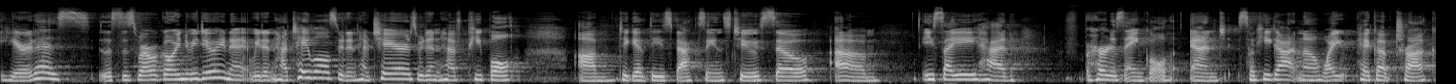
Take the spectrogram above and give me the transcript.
here it is. This is where we're going to be doing it. We didn't have tables, we didn't have chairs, we didn't have people um, to give these vaccines to. So um, Isai had hurt his ankle, and so he got in a white pickup truck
